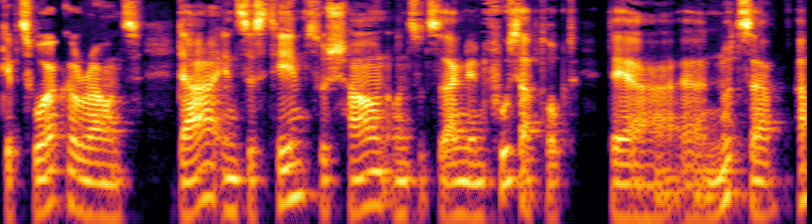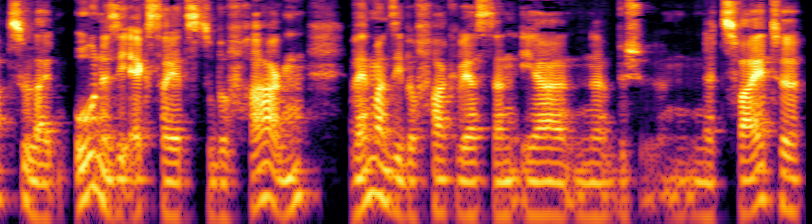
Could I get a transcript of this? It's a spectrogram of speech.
Gibt es Workarounds? Da ins System zu schauen und sozusagen den Fußabdruck der äh, Nutzer abzuleiten, ohne sie extra jetzt zu befragen. Wenn man sie befragt, wäre es dann eher eine, eine zweite,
